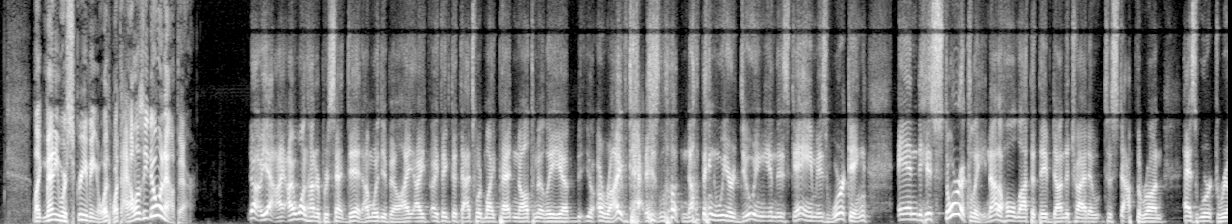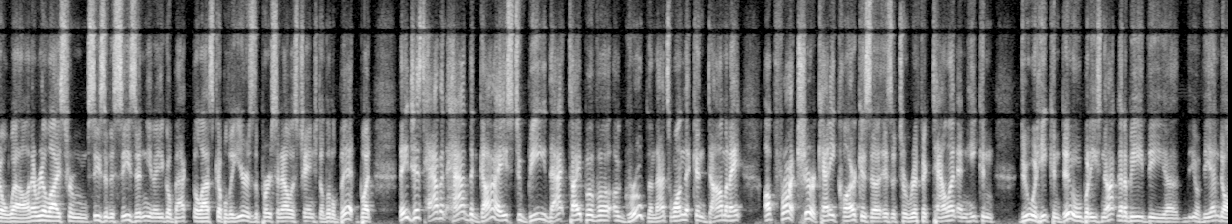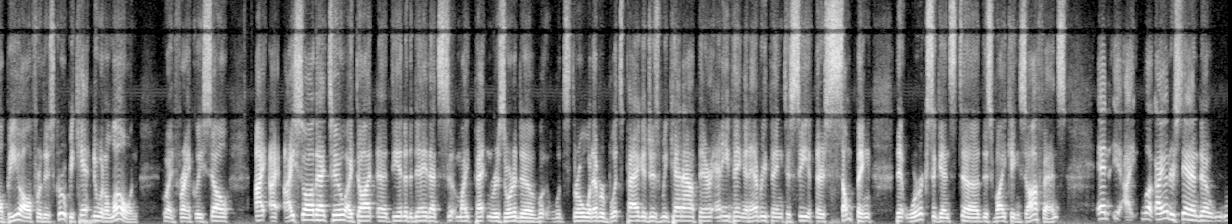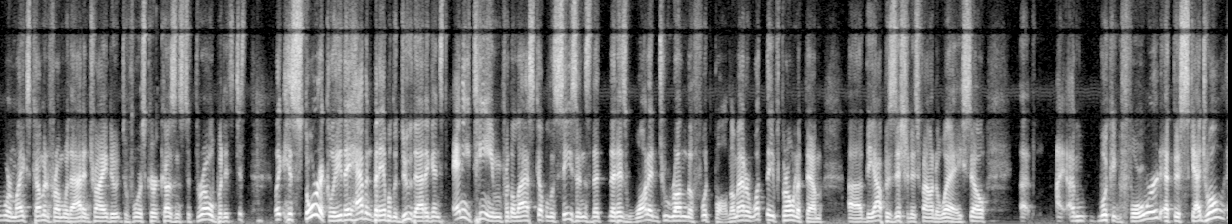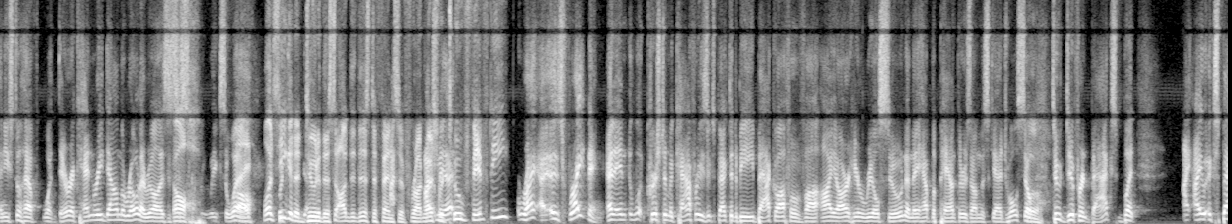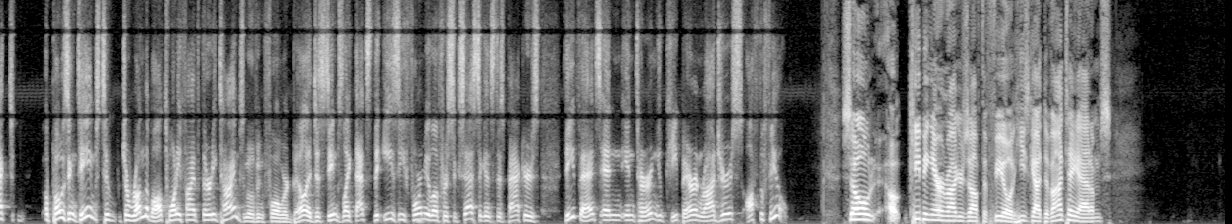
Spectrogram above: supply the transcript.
like many were screaming, "What what the hell is he doing out there?" No, yeah, I, I 100% did. I'm with you, Bill. I, I, I think that that's what Mike Pettine ultimately uh, arrived at is look, nothing we are doing in this game is working. And historically, not a whole lot that they've done to try to, to stop the run has worked real well. And I realize from season to season, you know, you go back the last couple of years, the personnel has changed a little bit, but they just haven't had the guys to be that type of a, a group. And that's one that can dominate up front. Sure, Kenny Clark is a is a terrific talent and he can do what he can do, but he's not going to be the uh, you know the end all be all for this group. He can't do it alone, quite frankly. So I, I, I saw that too. I thought at the end of the day, that's Mike Pettine resorted to let's throw whatever blitz packages we can out there, anything and everything to see if there's something that works against uh, this Vikings offense. And I look, I understand uh, where Mike's coming from with that and trying to, to force Kirk Cousins to throw, but it's just like historically, they haven't been able to do that against any team for the last couple of seasons that that has wanted to run the football. No matter what they've thrown at them, uh, the opposition has found a way. So uh, I, am looking forward at this schedule, and you still have what Derrick Henry down the road. I realize it's oh, weeks away. Oh, what's he going to do to this uh, to this defensive front? Rush I mean, for two fifty? Right, it's frightening. And, and look, Christian McCaffrey is expected to be back off of uh, IR here real soon, and they have the Panthers on the schedule. So Ugh. two different backs, but I, I expect opposing teams to to run the ball 25 30 times moving forward bill it just seems like that's the easy formula for success against this packers defense and in turn you keep aaron rodgers off the field so oh, keeping aaron rodgers off the field he's got davante adams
